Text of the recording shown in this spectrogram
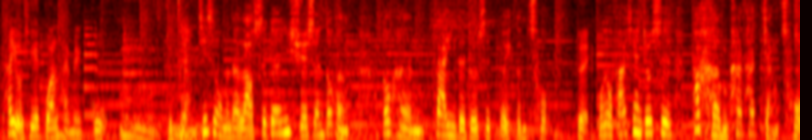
他有些关还没过。嗯，就这样。其实我们的老师跟学生都很都很在意的，就是对跟错。对，我有发现，就是他很怕他讲错，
